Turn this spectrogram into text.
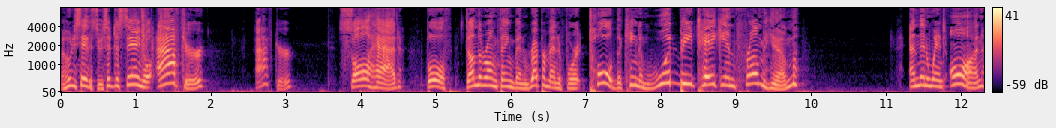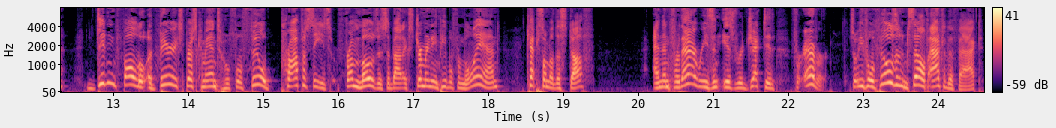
Now who did he say this to? He said to Samuel after after Saul had both done the wrong thing, been reprimanded for it, told the kingdom would be taken from him, and then went on, didn't follow a very express command to fulfill prophecies from Moses about exterminating people from the land, kept some of the stuff, and then for that reason is rejected forever. So he fulfills it himself after the fact.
